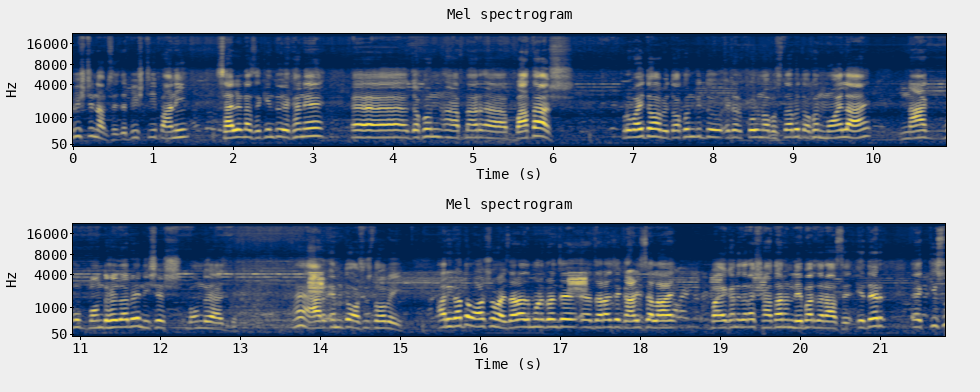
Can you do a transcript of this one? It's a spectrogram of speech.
বৃষ্টি নামছে যে বৃষ্টি পানি সাইলেন্ট আছে। কিন্তু এখানে যখন আপনার বাতাস প্রবাহিত হবে তখন কিন্তু এটার করুণ অবস্থা হবে। তখন ময়লায় নাক মুখ বন্ধ হয়ে যাবে নিঃশেষ বন্ধ হয়ে আসবে। হ্যাঁ আর এমনি তো অসুস্থ হবেই। আর এরা তো অসহায় যারা মনে করেন যে যারা যে গাড়ি চালায় বা এখানে যারা সাধারণ লেবার যারা আছে এদের কিছু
